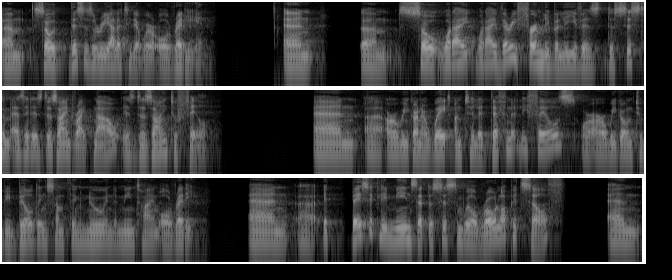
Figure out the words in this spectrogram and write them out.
Um, so this is a reality that we're already in, and um, so what I what I very firmly believe is the system as it is designed right now is designed to fail. And uh, are we going to wait until it definitely fails, or are we going to be building something new in the meantime already? And uh, it basically means that the system will roll up itself and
